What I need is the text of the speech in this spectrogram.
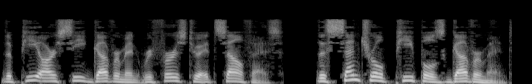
the PRC government refers to itself as the Central People's Government,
